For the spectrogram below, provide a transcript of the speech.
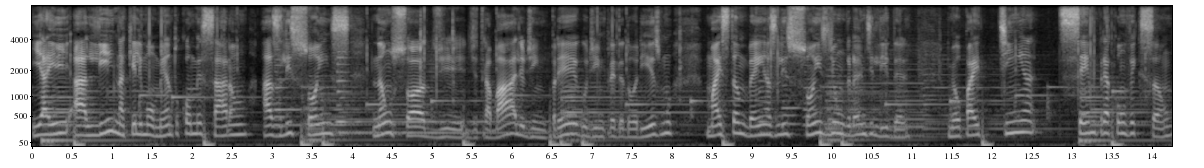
E aí, ali, naquele momento, começaram as lições, não só de, de trabalho, de emprego, de empreendedorismo, mas também as lições de um grande líder. Meu pai tinha sempre a convicção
